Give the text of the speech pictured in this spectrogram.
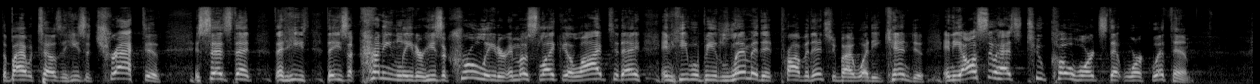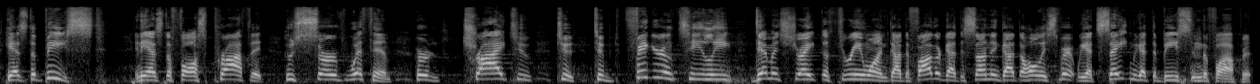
The Bible tells it he's attractive. It says that, that, he's, that he's a cunning leader, he's a cruel leader, and most likely alive today, and he will be limited providentially by what he can do. And he also has two cohorts that work with him. He has the beast, and he has the false prophet who served with him, who tried to, to, to figuratively demonstrate the three in one God the Father, God the Son, and God the Holy Spirit. We got Satan, we got the beast, and the prophet.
